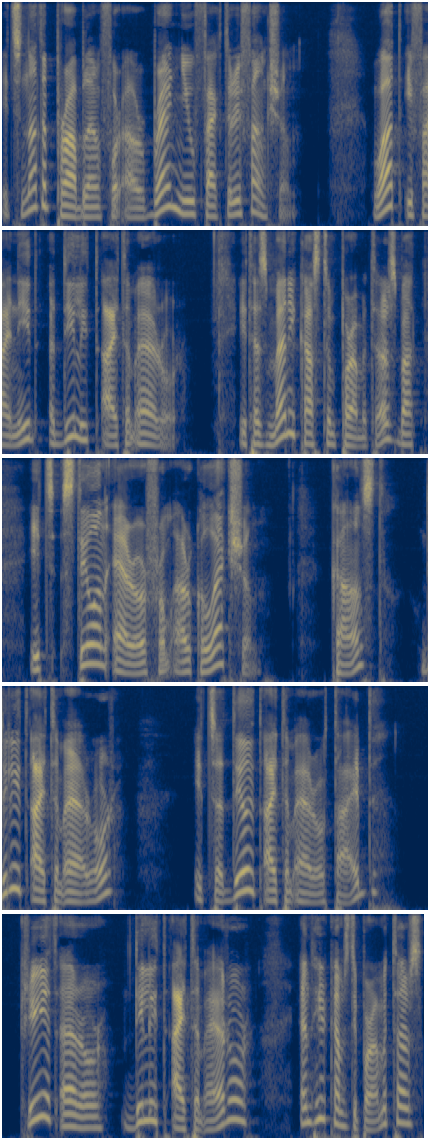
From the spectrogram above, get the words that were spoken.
it's not a problem for our brand new factory function. What if I need a delete item error? It has many custom parameters, but it's still an error from our collection. const delete item error. It's a delete item error typed. Create error, delete item error, and here comes the parameters.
